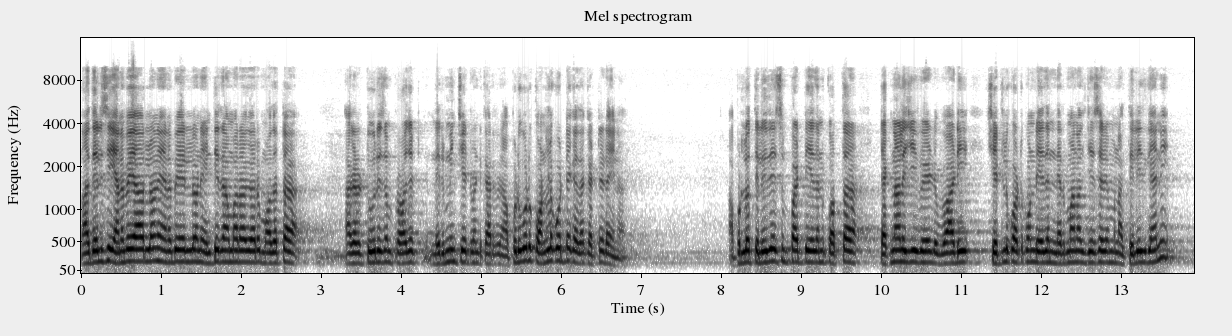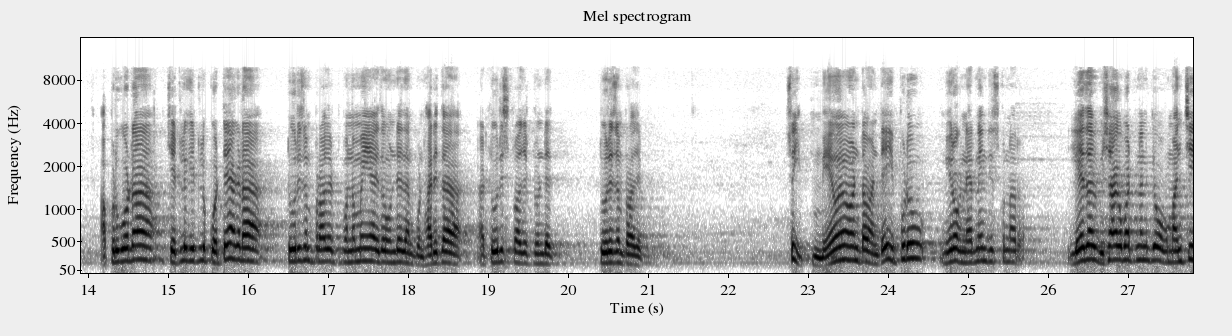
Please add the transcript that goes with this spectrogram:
నాకు తెలిసి ఎనభై ఆరులోనే ఎనభై ఏడులోనే ఎన్టీ రామారావు గారు మొదట అక్కడ టూరిజం ప్రాజెక్ట్ నిర్మించేటువంటి కార్యక్రమం. అప్పుడు కూడా కొండలు కొట్టే కదా కట్టాడు ఆయన. అప్పుడులో తెలుగుదేశం పార్టీ ఏదైనా కొత్త టెక్నాలజీ వాడి చెట్లు కొట్టకుండా ఏదైనా నిర్మాణాలు చేశారేమో నాకు తెలియదు కానీ అప్పుడు కూడా చెట్లు గిట్లు కొట్టే అక్కడ టూరిజం ప్రాజెక్ట్ పున్నమయ్య ఏదో ఉండేది అనుకోండి హరిత టూరిస్ట్ ప్రాజెక్ట్ ఉండేది టూరిజం ప్రాజెక్ట్. సో మేమేమంటామంటే ఇప్పుడు మీరు ఒక నిర్ణయం తీసుకున్నారు. లేదా విశాఖపట్నానికి ఒక మంచి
